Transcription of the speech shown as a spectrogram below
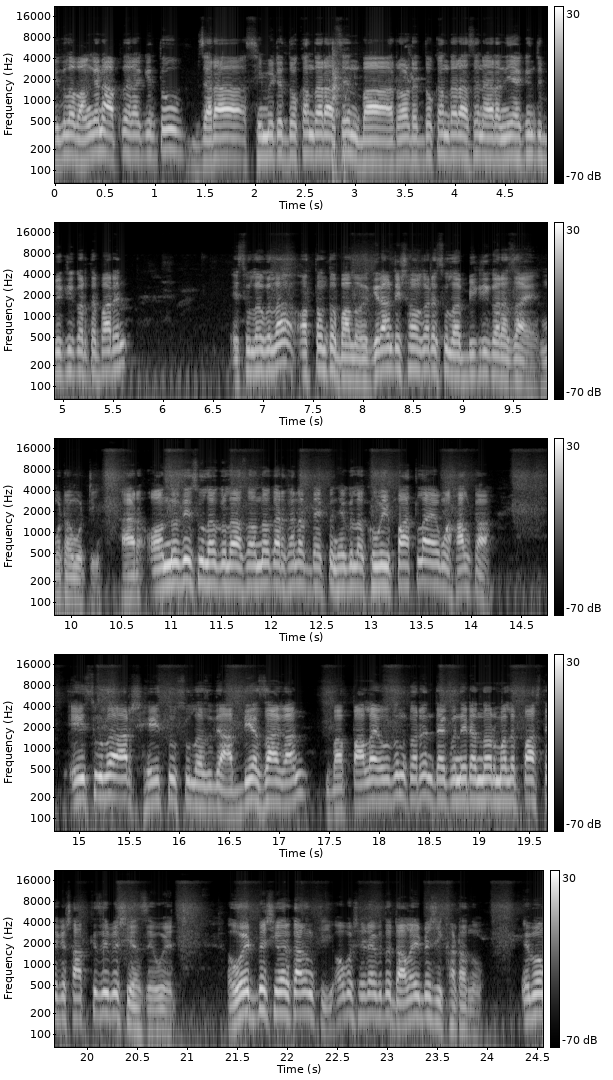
এগুলো ভাঙে না। আপনারা কিন্তু যারা সিমেন্টের দোকানদার আছেন বা রডের দোকানদার আছেন, এরা নিয়ে কিন্তু বিক্রি করতে পারেন। এই চুলাগুলো অত্যন্ত ভালো। গ্যারান্টি সহকারে চুলা বিক্রি করা যায় মোটামুটি। আর অন্য যে চুলাগুলো আছে, অন্য কারখানার দেখবেন সেগুলো খুবই পাতলা এবং হালকা। এই চুলা আর সেই তো চুলা যদি হাত দিয়ে জাগান বা পালায় ওজন করেন, দেখবেন এটা নর্মালে পাঁচ থেকে সাত কেজি বেশি আছে ওয়েট ওয়েট বেশি হওয়ার কারণ কি? অবশ্যই এটার ভিতরে ডালাই বেশি খাটানো। এবং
